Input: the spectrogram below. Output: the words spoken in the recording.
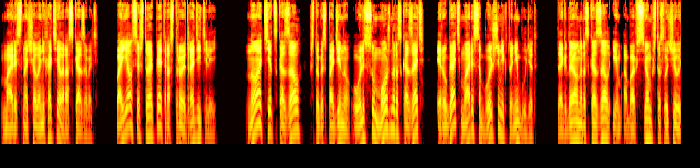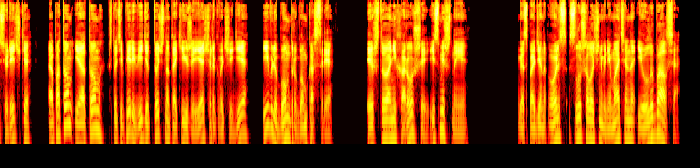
Марис сначала не хотел рассказывать, боялся, что опять расстроит родителей. Но отец сказал, что господину Ольсу можно рассказать, и ругать Мариса больше никто не будет. Тогда он рассказал им обо всем, что случилось у речки, а потом и о том, что теперь видит точно таких же ящерок в очаге и в любом другом костре. И что они хорошие и смешные. Господин Ольс слушал очень внимательно и улыбался,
